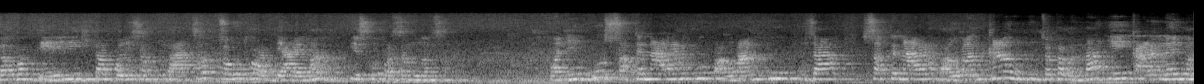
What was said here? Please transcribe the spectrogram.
लगभग धेरैले गीता पढिसक्नु भएको छ चौथो अध्यायमा यसको प्रसङ्ग छ। भनेको सत्यनारायणको भगवान्को पूजा सत्यनारायण भगवान् कहाँ हुनुहुन्छ त भन्दा यही कार्यालयमा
